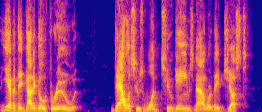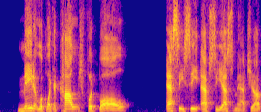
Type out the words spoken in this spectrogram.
yeah, but they've got to go through Dallas, who's won two games now where they've just made it look like a college football SEC FCS matchup.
